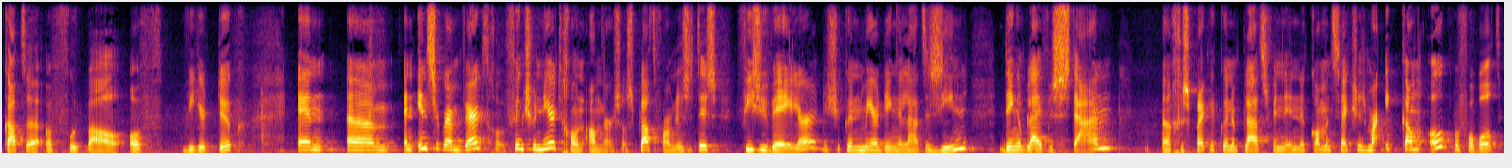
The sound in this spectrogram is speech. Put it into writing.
katten of voetbal of wierduk. En, ehm, en Instagram werkt, functioneert gewoon anders als platform. Dus het is visueler, dus je kunt meer dingen laten zien. Dingen blijven staan. Eh, gesprekken kunnen plaatsvinden in de comment sections. Maar ik kan ook bijvoorbeeld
